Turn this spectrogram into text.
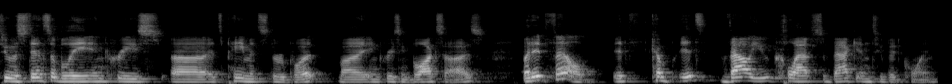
to ostensibly increase uh, its payments throughput by increasing block size, but it failed. It its value collapsed back into Bitcoin.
